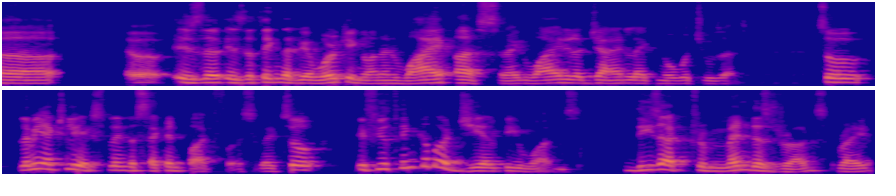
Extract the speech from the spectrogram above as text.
uh, uh, is the is the thing that we are working on, and why us, right? Why did a giant like Novo choose us? So let me actually explain the second part first, right? So if you think about GLP ones, these are tremendous drugs, right?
